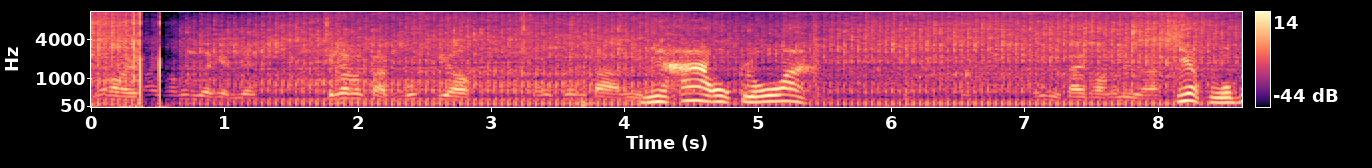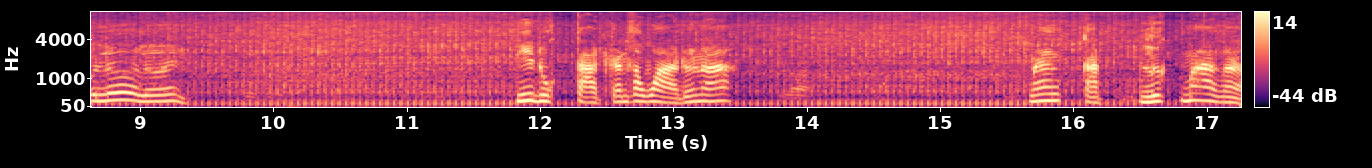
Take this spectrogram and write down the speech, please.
ไม่เอาไปใต้ท้องเรือเห็นเลยคิดว่ามันกัดมุกเดียวไม่ขึ้นตาเลยมีห้าหกโลอะไม่อยู่ใต้ท้องเรือเหี้ยหัวเบลอเลย นี่ดูกัดกันสว่างด้วยนะ แม่งกัดลึกมากอะ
